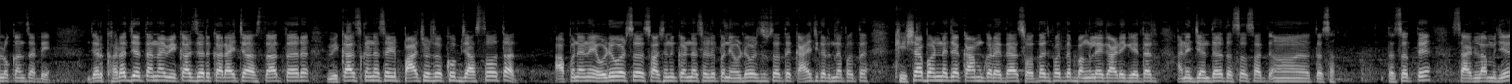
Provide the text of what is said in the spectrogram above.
लोकांसाठी. जर खरंच जर त्यांना विकास जर करायचा असता तर विकास करण्यासाठी पाच वर्ष खूप जास्त होतात. आपण यांना एवढे वर्ष शासन करण्यासाठी पण एवढे वर्ष सुद्धा ते काहीच करत नाही. फक्त खिशा भरण्याचं काम करतात स्वतःच फक्त बंगले गाडी घेतात आणि जनतेला तसं सा तसं तसंच ते साईडला म्हणजे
